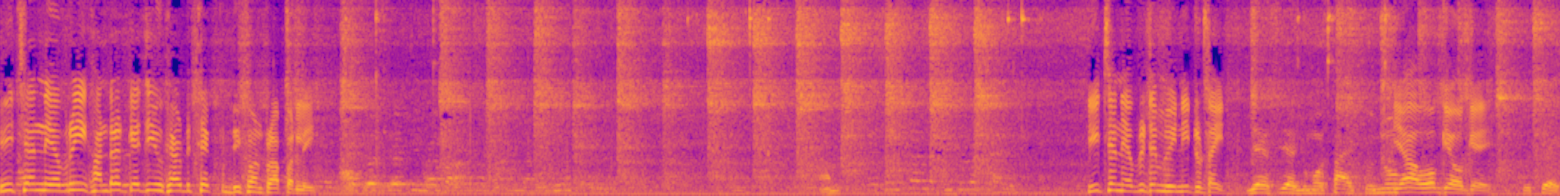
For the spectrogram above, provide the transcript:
each and every 100 kg you have to check this one properly. Um, Each and every time we need to tight. yes, yes, you must tie to know Yeah, okay, okay. to check.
